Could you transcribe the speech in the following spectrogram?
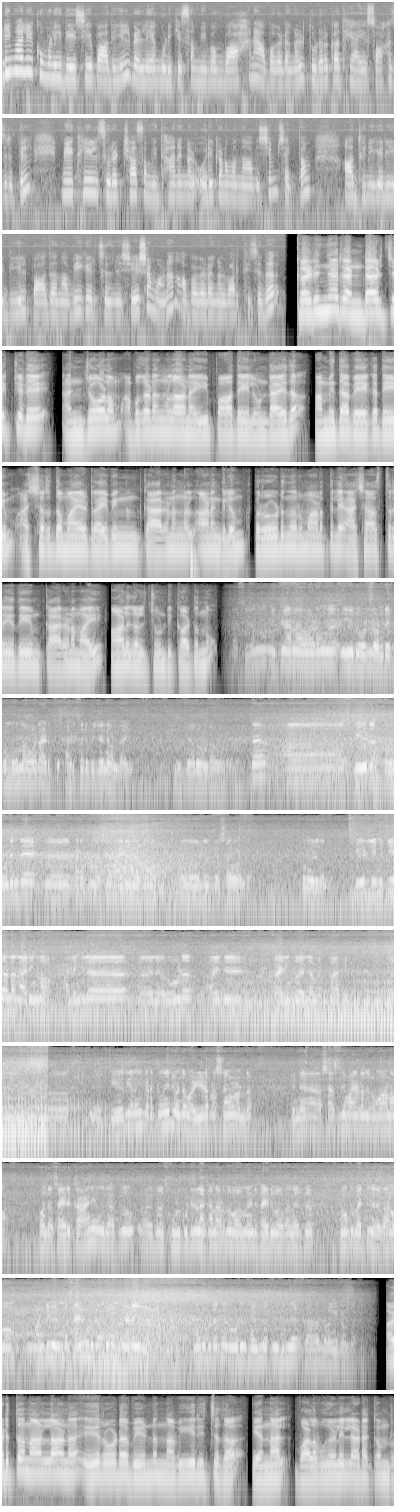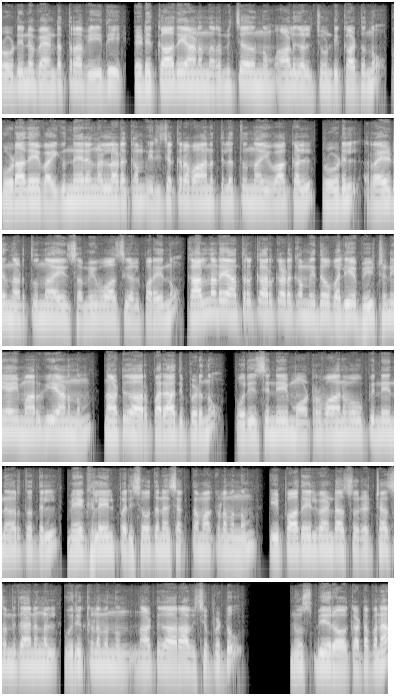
അടിമാലി കുമളി ദേശീയപാതയിൽ വെള്ളയങ്കുടിക്ക് സമീപം വാഹന അപകടങ്ങൾ തുടർക്കഥയായ സാഹചര്യത്തിൽ മേഖലയിൽ സുരക്ഷാ സംവിധാനങ്ങൾ ഒരുക്കണമെന്ന ആവശ്യം ശക്തം. ആധുനിക രീതിയിൽ പാത നവീകരിച്ചതിനു ശേഷമാണ് അപകടങ്ങൾ വർദ്ധിച്ചത്. കഴിഞ്ഞ രണ്ടാഴ്ചക്കിടെ അഞ്ചോളം അപകടങ്ങളാണ് ഈ പാതയിൽ ഉണ്ടായത്. അമിത വേഗതയും അശ്രദ്ധമായ ഡ്രൈവിംഗും കാരണങ്ങൾ ആണെങ്കിലും റോഡ് നിർമ്മാണത്തിലെ അശാസ്ത്രീയതയും കാരണമായി ആളുകൾ ചൂണ്ടിക്കാട്ടുന്നു. സ്ഥിരം മിക്കവാറും അപകടങ്ങൾ ഈ റോഡിലുണ്ട്. ഇപ്പോൾ മൂന്ന് അപകടം അടുത്ത് അടുത്തടുപ്പിച്ച് തന്നെ ഉണ്ടായി. മിക്കവാറും ഉണ്ട് സ്പീഡ് റോഡിന്റെ കിടപ്പ് വശം വരി നോക്കുമ്പോൾ കുറച്ച് പ്രശ്നങ്ങളുണ്ട്. വരുന്നുണ്ട്. സ്പീഡ് ലിമിറ്റ് ചെയ്യാനുള്ള കാര്യങ്ങളോ അല്ലെങ്കിൽ റോഡ് അതിന്റെ കാര്യങ്ങളോ എല്ലാം വ്യക്തമാക്കി കയറി ഇറങ്ങി കിടക്കുന്നതിലുണ്ട് വഴിയുടെ പ്രശ്നങ്ങളുണ്ട്. പിന്നെ അശാസ്ത്രീയമായുള്ള നിർമ്മാണം ഉണ്ട്. സൈഡ് കാനൊന്നും ഇല്ലാത്തത് ഇപ്പോൾ സ്കൂൾ കുട്ടികളൊക്കെ നടന്നു പോകാൻ വേണ്ടി സൈഡ് പോകാൻ നേരത്ത് നമുക്ക് പറ്റുന്നില്ല. കാരണം വണ്ടി വരുമ്പോൾ സൈഡ് കൊടുക്കാൻ പോലും നമുക്ക് ഇടയില്ല. അടുത്ത നാളിലാണ് ഈ റോഡ് വീണ്ടും നവീകരിച്ചത്. എന്നാൽ വളവുകളിൽ അടക്കം റോഡിന് വേണ്ടത്ര വീതി എടുക്കാതെയാണ് നിർമ്മിച്ചതെന്നും ആളുകൾ ചൂണ്ടിക്കാട്ടുന്നു. കൂടാതെ വൈകുന്നേരങ്ങളിലടക്കം ഇരുചക്ര വാഹനത്തിലെത്തുന്ന യുവാക്കൾ റോഡിൽ റൈഡ് നടത്തുന്നതായും സമീപവാസികൾ പറയുന്നു. കാൽനട യാത്രക്കാർക്കടക്കം ഇത് വലിയ ഭീഷണിയായി മാറുകയാണെന്നും നാട്ടുകാർ പരാതിപ്പെടുന്നു. പോലീസിന്റെയും മോട്ടോർ വാഹന വകുപ്പിന്റെയും നേതൃത്വത്തിൽ മേഖലയിൽ പരിശോധന ശക്തമാക്കണമെന്നും ഈ പാതയിൽ വേണ്ട സുരക്ഷാ സംവിധാനങ്ങൾ ഒരുക്കണമെന്നും നാട്ടുകാർ ആവശ്യപ്പെട്ടു. News bureau Kattappana.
